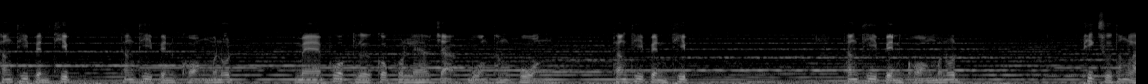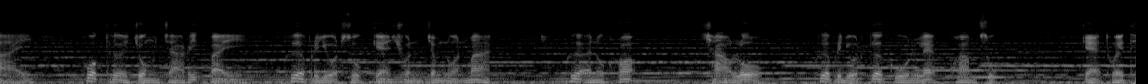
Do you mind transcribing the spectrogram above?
ทั้งที่เป็นทิพย์ทั้งที่เป็นของมนุษย์ แม้พวกเธอก็พ้นแล้วจากบ่วงทั้งปวง ทั้งที่เป็นทิพย์ทั้งที่เป็นของมนุษย์ ภิกษุทั้งหลาย พวกเธอจงจาริกไป เพื่อประโยชน์สุขแก่ชนจำนวนมาก เพื่ออนุเคราะห์ ชาวโลก เพื่อประโยชน์เกื้อกูลและความสุข แก่ทวยเท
